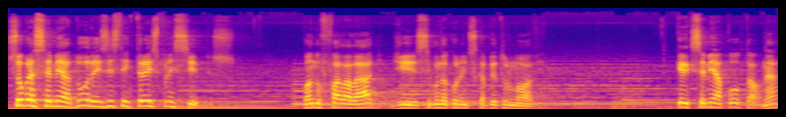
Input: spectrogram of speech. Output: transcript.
Sobre a semeadura existem três princípios. Quando fala lá de 2 Coríntios capítulo 9. Aquele que semeia pouco tal, né?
